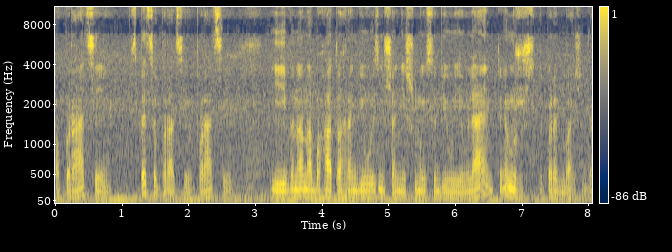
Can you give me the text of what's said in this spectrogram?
операції, спецоперації, операції. І вона набагато грандіозніша, ніж ми собі уявляємо. То я можу собі передбачити. Да?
